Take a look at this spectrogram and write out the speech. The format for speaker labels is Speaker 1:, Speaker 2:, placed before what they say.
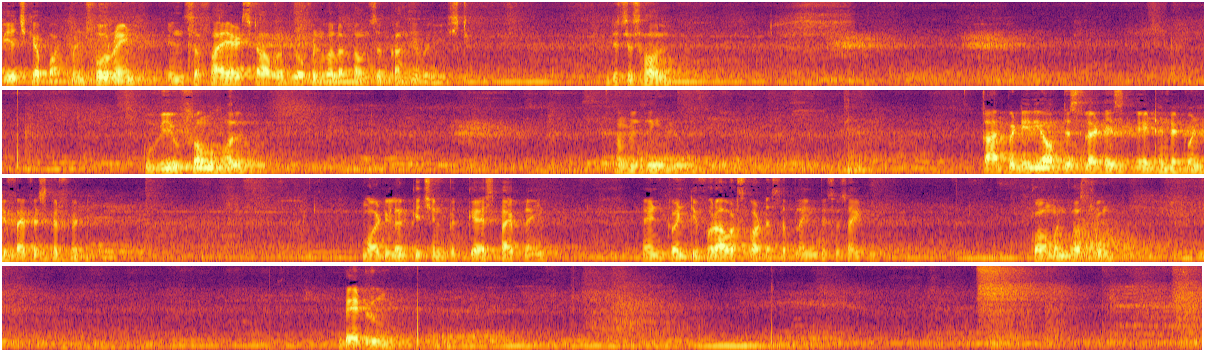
Speaker 1: BHK apartment for rent in Sapphire Heights Tower, Lokhandwala Township, Kandivali East. This is hall. View from hall. Amazing view. Carpet area of this flat is 825 square feet. Modular kitchen with gas pipeline and 24 hours water supply in the society. Common washroom. Bedroom.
